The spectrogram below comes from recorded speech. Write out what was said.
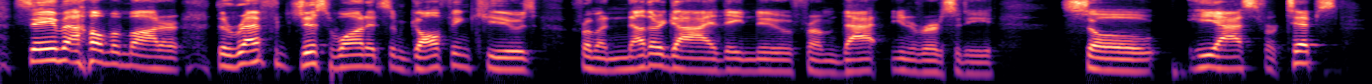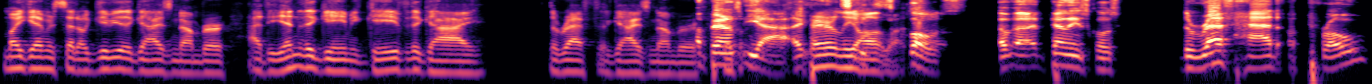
same alma mater. The ref just wanted some golfing cues from another guy they knew from that university. So he asked for tips. Mike Evans said, I'll give you the guy's number. At the end of the game, he gave the guy, the ref, the guy's number. Apparently, That's yeah. Apparently, it's, all it's it was. Close. Uh, uh, apparently, it's close. The ref had a pro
